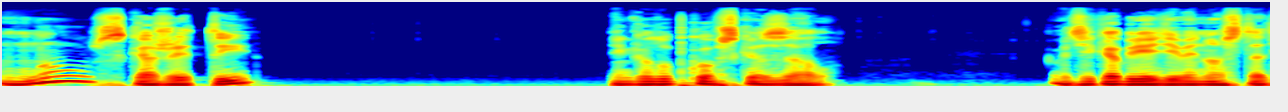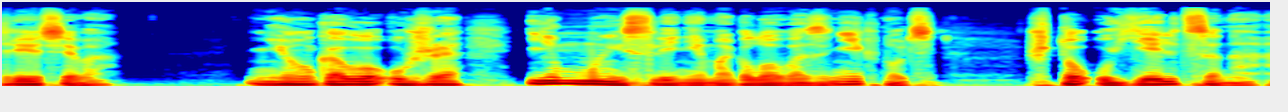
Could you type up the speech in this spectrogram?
«Ну, скажи ты». И Голубков сказал. В декабре 93-го ни у кого уже и мысли не могло возникнуть, что у Ельцина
